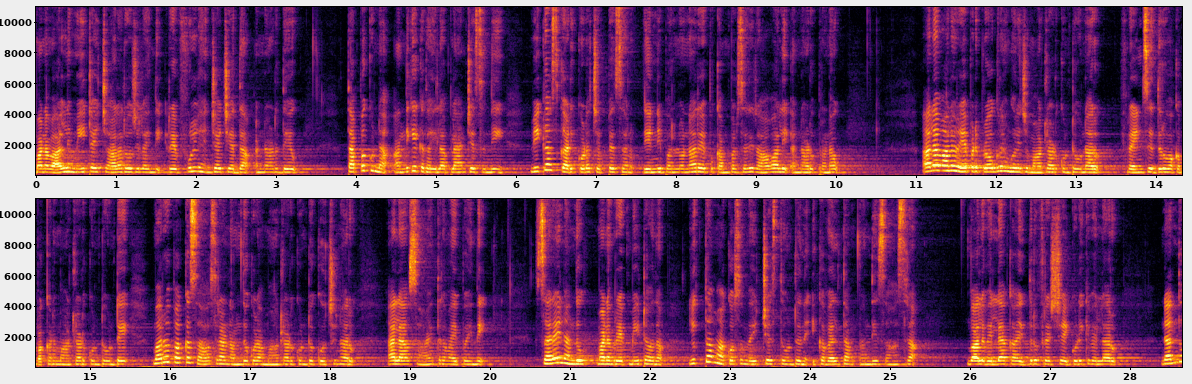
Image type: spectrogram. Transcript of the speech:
మన వాళ్ళని మీట్ అయి చాలా రోజులైంది. రేపు ఫుల్ ఎంజాయ్ చేద్దాం అన్నాడు దేవ్. తప్పకుండా అందుకే కదా ఇలా ప్లాన్ చేసింది. వికాస్ గారికి కూడా చెప్పేశాను. ఎన్ని పనులున్నా రేపు కంపల్సరీ రావాలి అన్నాడు ప్రణవ్. అలా వాళ్ళు రేపటి ప్రోగ్రాం గురించి మాట్లాడుకుంటూ ఉన్నారు. ఫ్రెండ్స్ ఇద్దరు ఒక పక్కన మాట్లాడుకుంటూ ఉంటే మరో పక్క సహస్ర నందు కూడా మాట్లాడుకుంటూ కూర్చున్నారు. అలా సాయంత్రం అయిపోయింది. సరే నందు మనం రేపు మీట్ అవుదాం. యుక్త మా కోసం వెయిట్ చేస్తూ ఉంటుంది. ఇక వెళ్తాం అంది సహస్ర. వాళ్ళు వెళ్ళాక ఇద్దరు ఫ్రెష్ అయ్యి గుడికి వెళ్ళారు నందు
